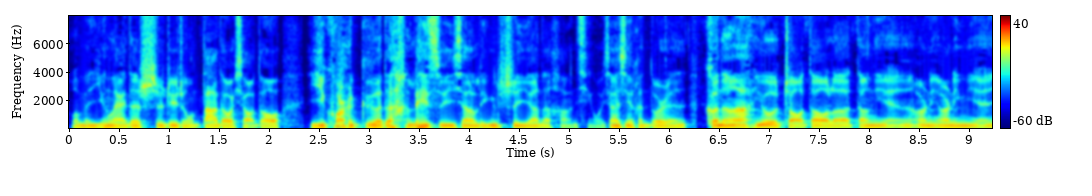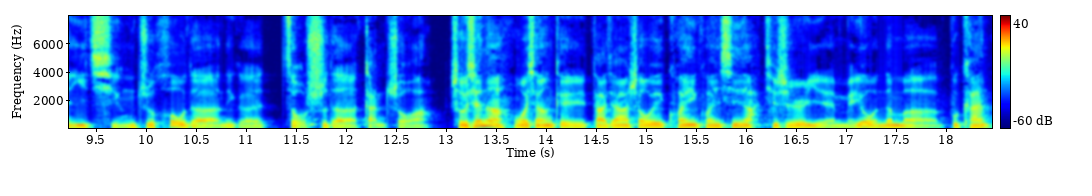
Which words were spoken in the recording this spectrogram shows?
我们迎来的是这种大刀小刀一块割的，类似于像零食一样的行情。我相信很多人可能啊，又找到了当年二零二零年疫情之后的那个走势的感受啊。首先呢，我想给大家稍微宽一宽心啊，其实也没有那么不堪。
